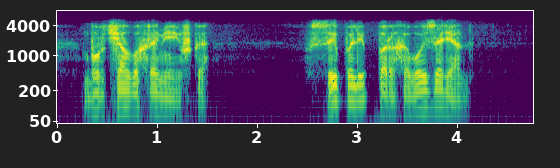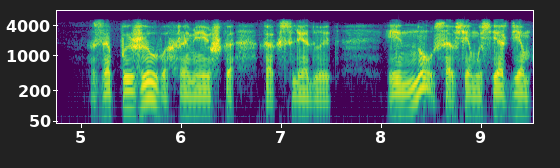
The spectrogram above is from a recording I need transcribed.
— бурчал Вахромеюшка. Всыпали пороховой заряд. Запыжил Вахромеюшка как следует — и ну, со всем усердием,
